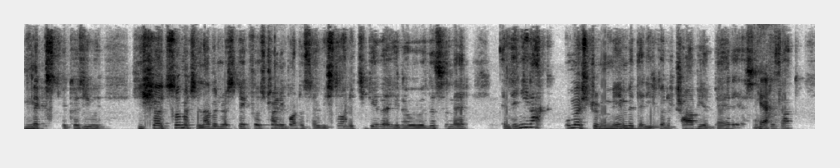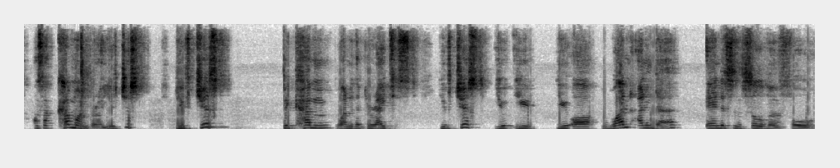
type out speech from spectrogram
mixed because he he showed so much love and respect for his training partner. So we started together, you know, we were this and that, and then he like almost remembered that he's got to try be a badass. And Yeah. was like I was like, come on, bro, you've just you've just become one of the greatest. You've just you you you are one under Anderson Silva for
